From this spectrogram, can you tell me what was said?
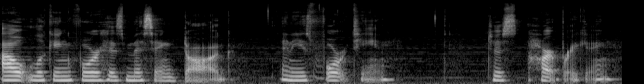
out looking for his missing dog and he's 14. Just heartbreaking.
